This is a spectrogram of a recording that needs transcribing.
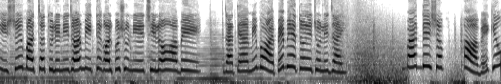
নিশ্চয়ই বাচ্চা তুলে নিয়ে যাওয়ার মিথ্যে গল্প শুনিয়েছিল হবে, যাতে আমি ভয় পেয়ে ভেতরে চলে যাই। বাদ দে সব, হবে কেউ?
